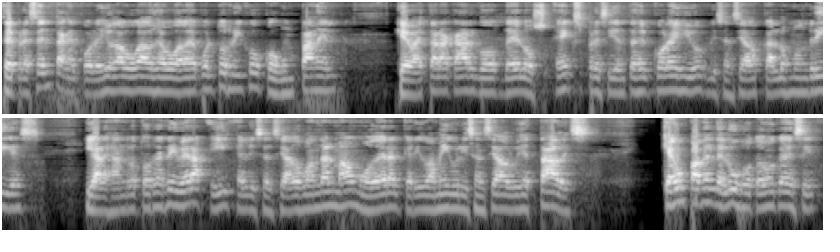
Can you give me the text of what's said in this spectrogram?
se presenta en el Colegio de Abogados y Abogadas de Puerto Rico con un panel que va a estar a cargo de los ex presidentes del colegio, licenciados Carlos Mondríguez y Alejandro Torres Rivera, y el licenciado Juan Dalmao, modera el querido amigo y licenciado Luis Estades, que es un panel de lujo, tengo que decir,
